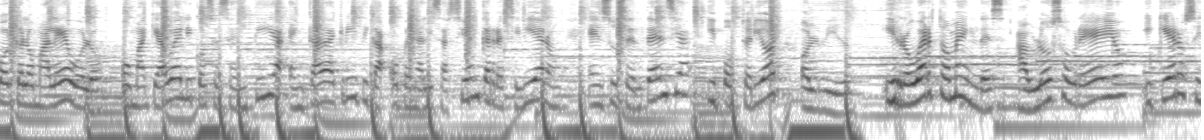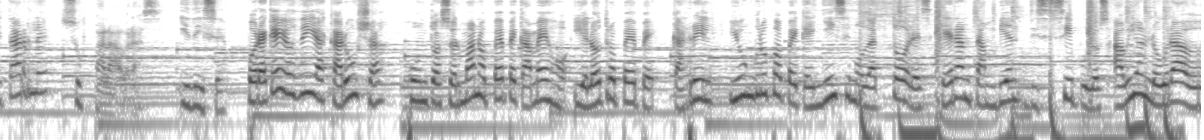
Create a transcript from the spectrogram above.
porque lo malévolo o maquiavélico se sentía en cada crítica o penalización que recibieron en su sentencia y posterior olvido. Y Roberto Méndez habló sobre ello y quiero citarle sus palabras. Y dice, por aquellos días Carulla, junto a su hermano Pepe Camejo y el otro Pepe Carril y un grupo pequeñísimo de actores que eran también discípulos, habían logrado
